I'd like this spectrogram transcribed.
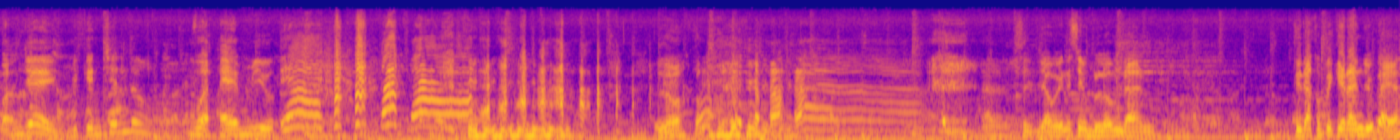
Bang Jay bikin chain dong buat MU ya Loh kok? Sejauh ini sih belum dan tidak kepikiran juga ya.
